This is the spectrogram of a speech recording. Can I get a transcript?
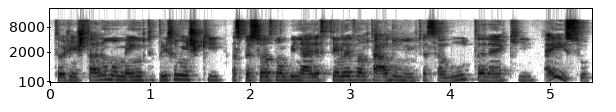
Então a gente está no momento, principalmente que as pessoas não binárias têm levantado muito essa luta, né, que é isso.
